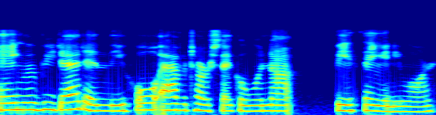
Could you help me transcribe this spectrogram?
Aang would be dead, and the whole Avatar cycle would not be a thing anymore.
